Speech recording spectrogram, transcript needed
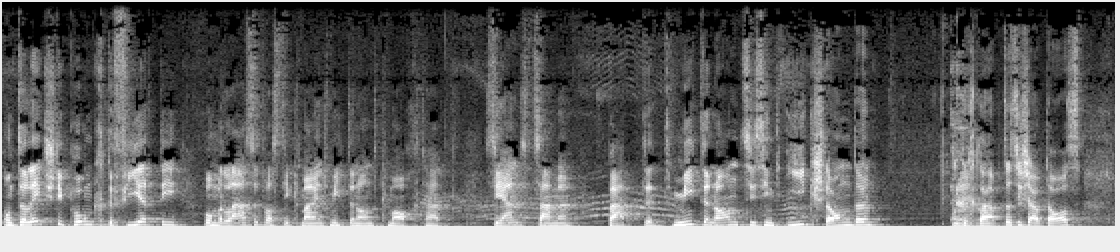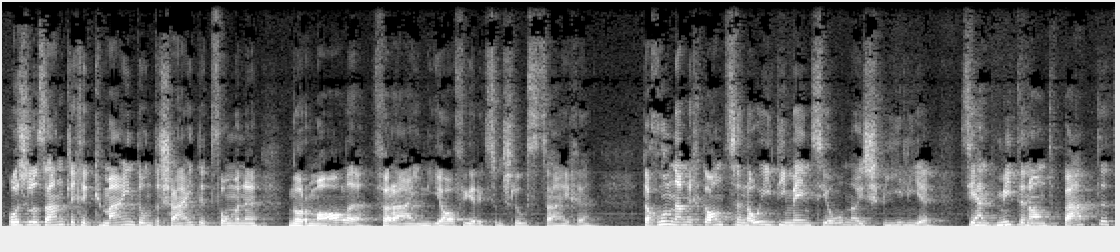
Und der letzte Punkt, der vierte, wo wir lesen, was die Gemeinde miteinander gemacht hat. Sie haben zusammen bettet, miteinander, sie sind eingestanden. Und ich glaube, das ist auch das, was schlussendlich eine Gemeinde unterscheidet von einem normalen Verein, in Anführungs- und Schlusszeichen. Da kommt nämlich ganz eine neue Dimension ins Spiel. Sie haben miteinander bettet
